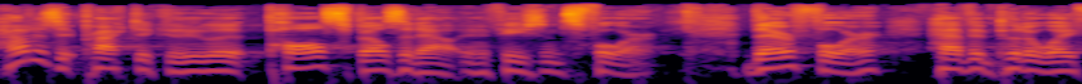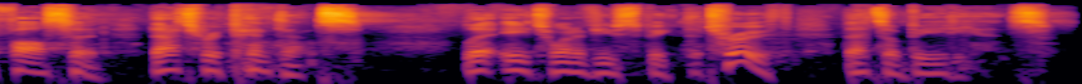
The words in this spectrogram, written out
How does it practically look? Paul spells it out in Ephesians 4. Therefore, having put away falsehood, that's repentance. Let each one of you speak the truth. That's obedience.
